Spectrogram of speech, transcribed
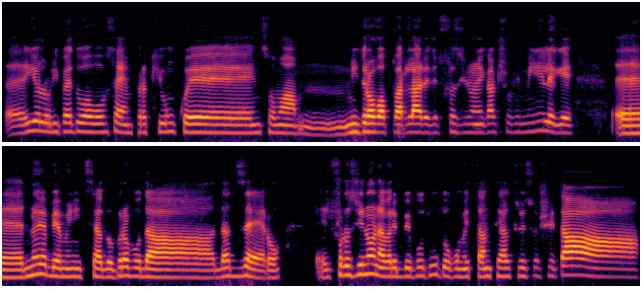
ehm, io lo ripeto sempre a chiunque insomma, mi trovo a parlare del Frosinone Calcio Femminile che, ehm, noi abbiamo iniziato proprio da da 0. E il Frosinone avrebbe potuto, come tante altre società,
